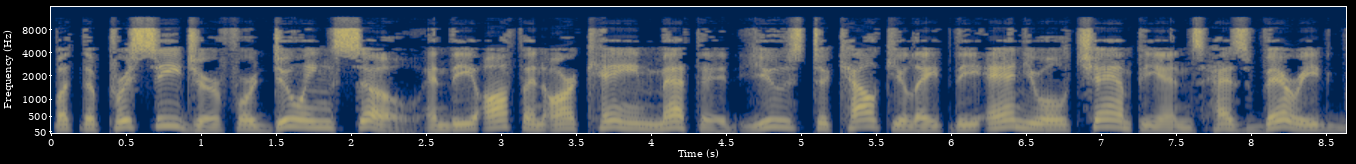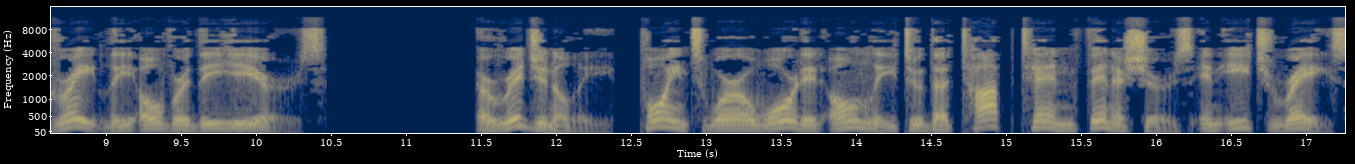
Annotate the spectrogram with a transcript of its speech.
but the procedure for doing so and the often arcane method used to calculate the annual champions has varied greatly over the years. Originally, Points were awarded only to the top 10 finishers in each race,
